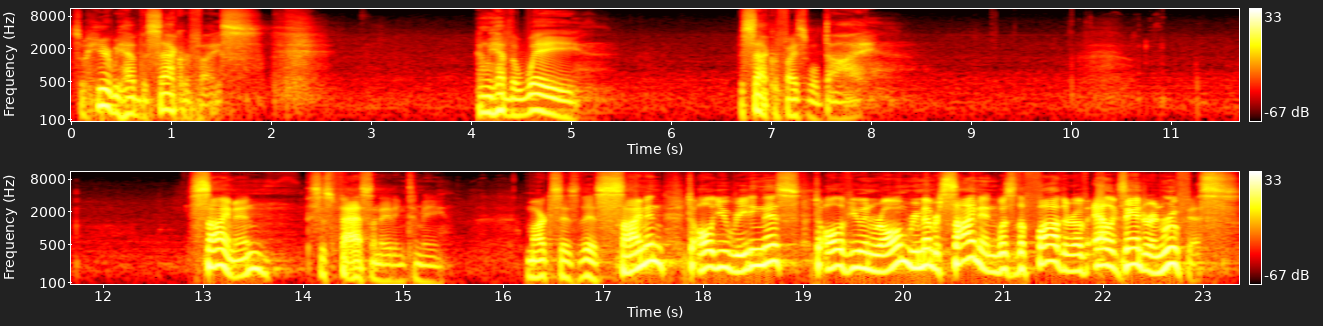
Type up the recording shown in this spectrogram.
So here we have the sacrifice, and we have the way the sacrifice will die. Simon, this is fascinating to me. Mark says this Simon, to all you reading this, to all of you in Rome, remember Simon was the father of Alexander and Rufus.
